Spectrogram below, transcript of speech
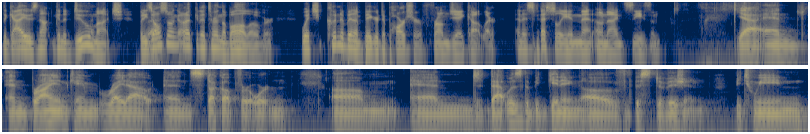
The guy who's not going to do much, but he's right. also not going to turn the ball over, which couldn't have been a bigger departure from Jay Cutler and especially in that 09 season. Yeah, and and Brian came right out and stuck up for Orton. Um, and that was the beginning of this division between,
